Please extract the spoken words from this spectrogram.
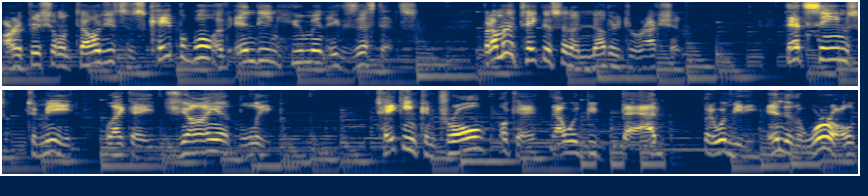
artificial intelligence is capable of ending human existence. But I'm going to take this in another direction. That seems to me like a giant leap. Taking control, okay, that would be bad, but it wouldn't be the end of the world.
